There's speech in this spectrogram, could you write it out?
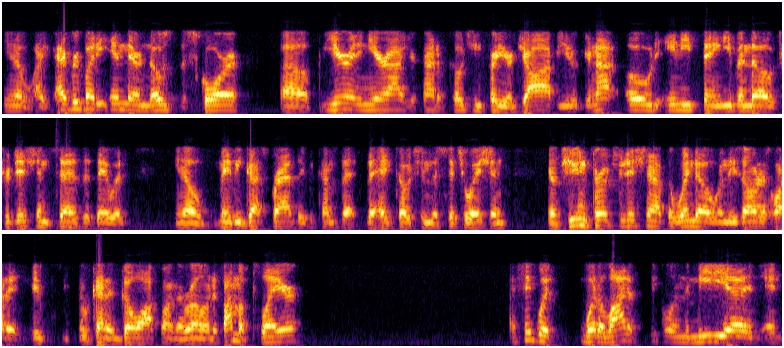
you know, everybody in there knows the score uh, year in and year out, you're kind of coaching for your job. You, you're not owed anything, even though tradition says that they would, you know, maybe Gus Bradley becomes the, the head coach in this situation. You know, you can throw tradition out the window when these owners want to you know, kind of go off on their own. If I'm a player, I think what what a lot of people in the media and, and,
